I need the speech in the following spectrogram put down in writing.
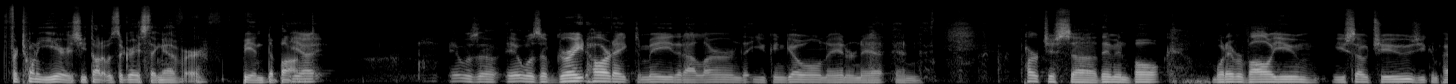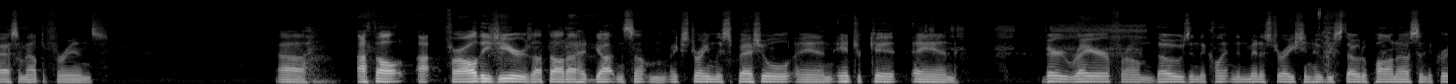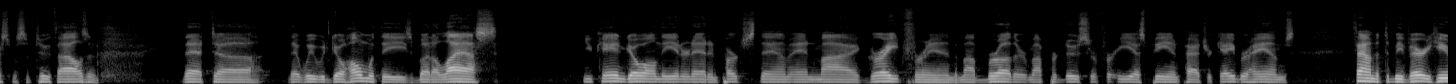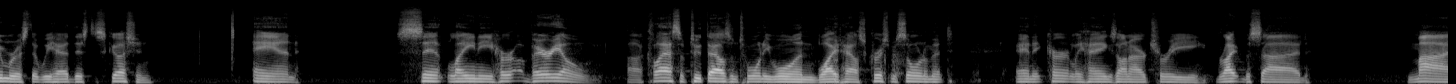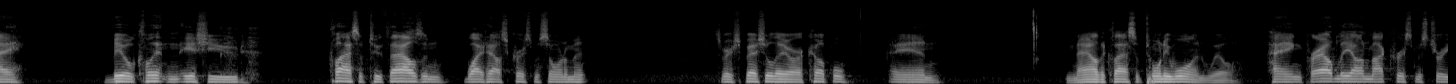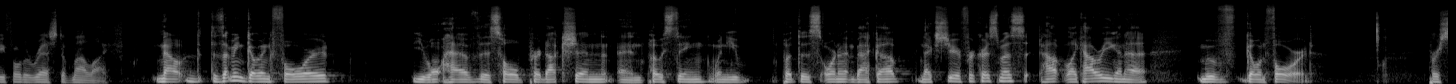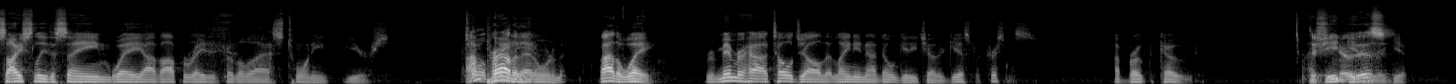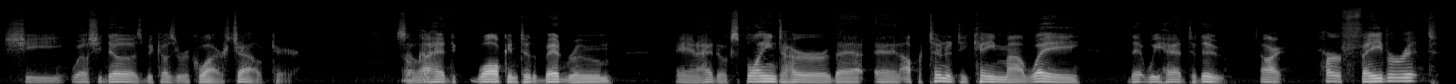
for 20 years you thought it was the greatest thing ever being debunked? Yeah, it was a it was of great heartache to me that I learned that you can go on the internet and purchase uh, them in bulk, whatever volume you so choose. You can pass them out to friends. Uh, I thought I, for all these years, I thought I had gotten something extremely special and intricate and very rare from those in the Clinton administration who bestowed upon us in the Christmas of 2000 that uh, that we would go home with these. But alas, you can go on the internet and purchase them. And my great friend, my brother, my producer for ESPN, Patrick Abrahams, found it to be very humorous that we had this discussion and sent Laney her very own uh, class of 2021 White House Christmas ornament. And it currently hangs on our tree right beside my Bill Clinton issued class of 2000 White House Christmas ornament. It's very special. They are a couple. And now the class of 21 will hang proudly on my Christmas tree for the rest of my life. Now, does that mean going forward, you won't have this whole production and posting when you put this ornament back up next year for Christmas? How like how are you gonna move going forward? Precisely the same way I've operated for the last 20 years. I'm Told proud of that ornament. By the way, remember how I told y'all that Laney and I don't get each other gifts for Christmas? I broke the code. I Does she did know give her a this? gift. She well, she does because it requires child care. So Okay. I had to walk into the bedroom and I had to explain to her that an opportunity came my way that we had to do. All right. Her favorite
